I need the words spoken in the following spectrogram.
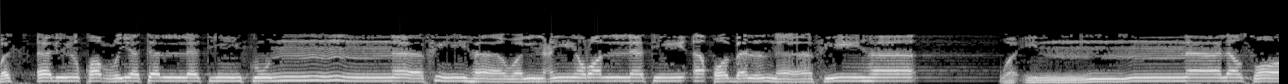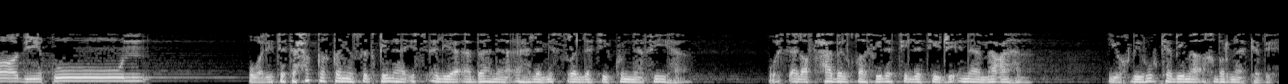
واسأل القرية التي كنا فيها والعير التي أقبلنا فيها. وإنا لصادقون ولتتحقق من صدقنا اسأل يا أبانا أهل مصر التي كنا فيها واسأل أصحاب القافلة التي جئنا معها يخبروك بما أخبرناك به.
